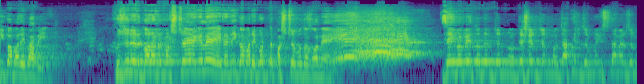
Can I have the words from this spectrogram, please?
রিকভারি পাবি। হুজুরের গলাটা নষ্ট হয়ে গেলে এটা রিকভারি করতে কষ্ট মতো কনে যেভাবে তোদের জন্য, দেশের জন্য, জাতির জন্য, ইসলামের জন্য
